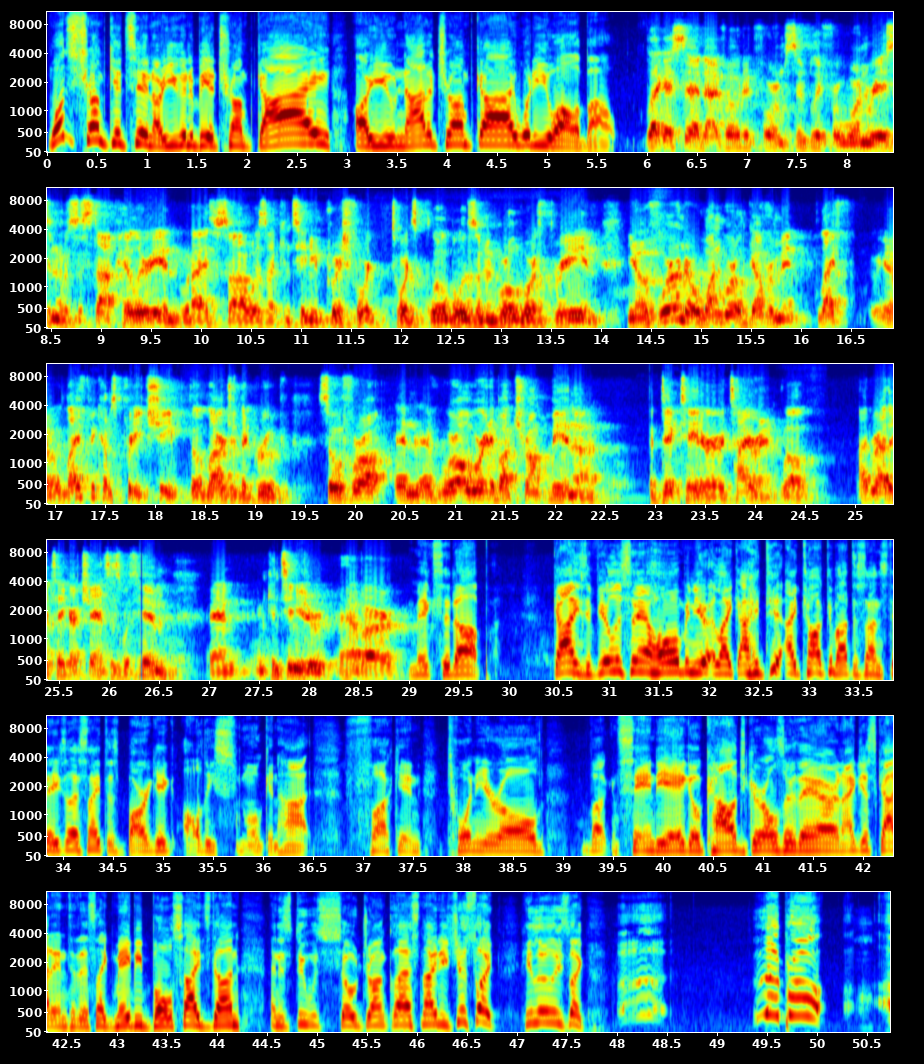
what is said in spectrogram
once Trump gets in, are you going to be a Trump guy? Are you not a Trump guy? What are you all about? Like I said, I voted for him simply for one reason was to stop Hillary, and what I saw was a continued push for towards globalism and World War III. And you know, if we're under a one world government, life you know life becomes pretty cheap the larger the group. So if we're all and if we're all worried about Trump being a a dictator or a tyrant, well, I'd rather take our chances with him and and continue to have our mix it up. Guys, if you're listening at home and you're like I did, I talked about this on stage last night. This bar gig, all these smoking hot, fucking twenty year old, fucking San Diego college girls are there, and I just got into this like maybe both sides done, and this dude was so drunk last night. He's just like he literally is like uh, liberal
